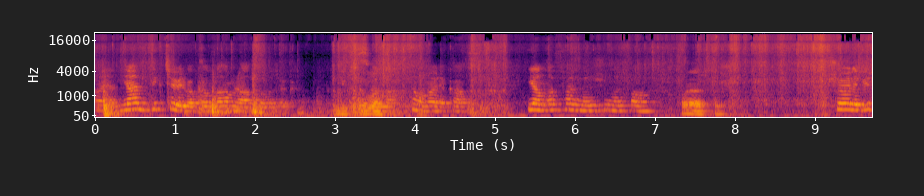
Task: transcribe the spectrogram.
Aynen. Yani dik çevir bakalım daha mı rahat olacak? Yıkılmaz. Sığmaz. Tamam öyle kalsın. Yanına fönleri şunları falan. Koyarsın. Şöyle bir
